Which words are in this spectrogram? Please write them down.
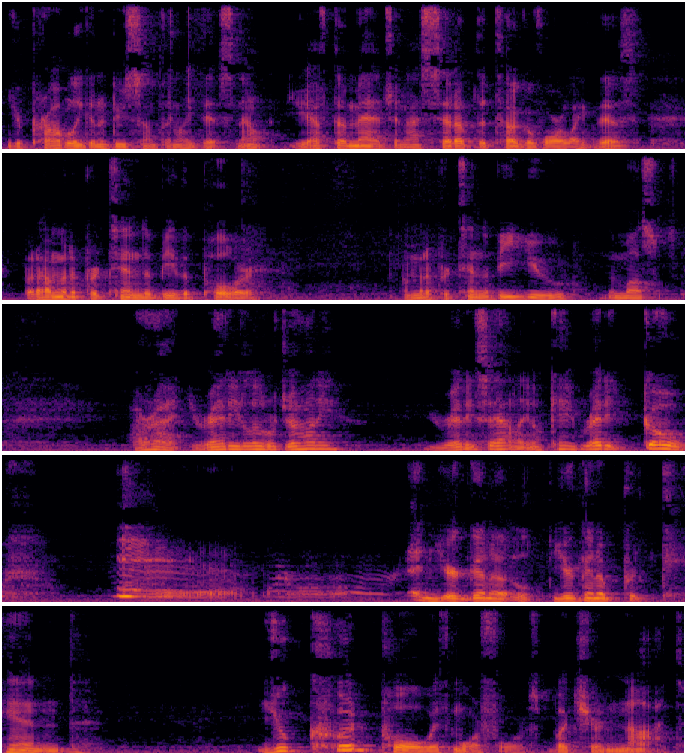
you're probably going to do something like this. Now, you have to imagine I set up the tug of war like this, but I'm going to pretend to be the puller. I'm going to pretend to be you, the muscles. All right, you ready, little Johnny? You ready, Sally? Okay, ready, go. And you're going to you're going to pretend you could pull with more force, but you're not.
